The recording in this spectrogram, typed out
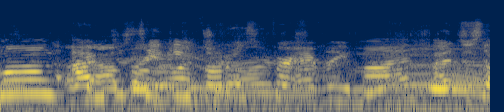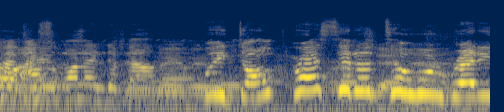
long. I'm just taking photos for every month. I just have, I wanted to know. We don't press it until we're ready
